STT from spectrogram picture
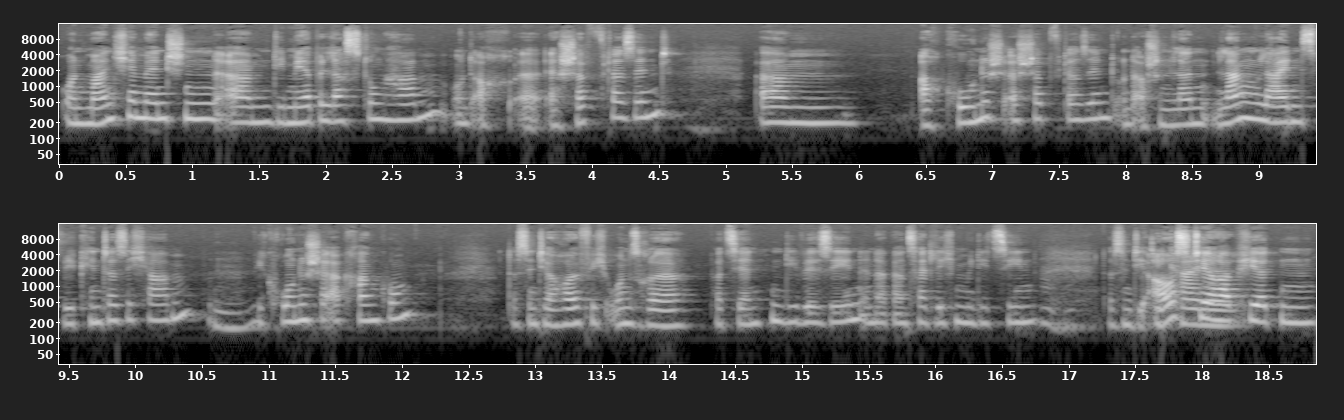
Und manche Menschen, ähm, die mehr Belastung haben und auch äh, erschöpfter sind, ähm, auch chronisch erschöpfter sind und auch schon lang, langen Leidensweg hinter sich haben, mhm. wie chronische Erkrankungen. Das sind ja häufig unsere Patienten, die wir sehen in der ganzheitlichen Medizin. Mhm. Das sind die, die austherapierten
